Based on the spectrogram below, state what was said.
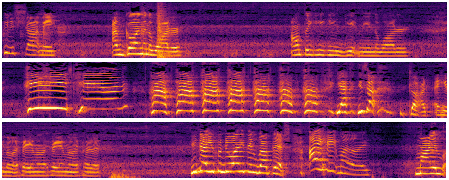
He just shot me. I'm going in the water. I don't think he can get me in the water. He can! Yeah, you saw. God, I hate my life, I hate my life, I hate my life, life. You thought you can do anything about this. I hate my life. My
